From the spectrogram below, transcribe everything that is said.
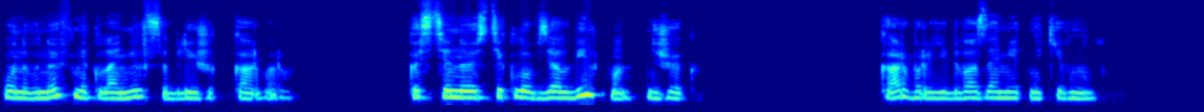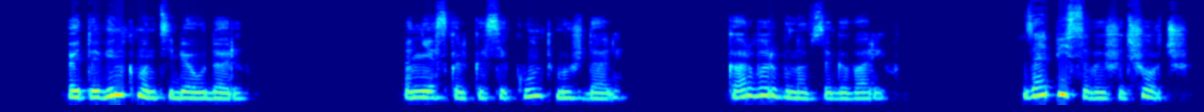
Он вновь наклонился ближе к Карвару. Костяное стекло взял Винкман, Джек. Карвар едва заметно кивнул. Это Винкман тебя ударил? Несколько секунд мы ждали. Карвер вновь заговорил. Записываешь, Джордж,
